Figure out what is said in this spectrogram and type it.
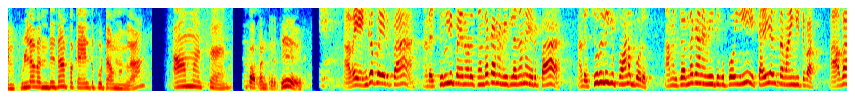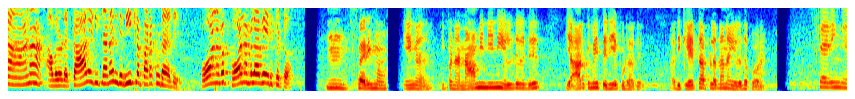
என் புள்ள வந்து தான் இப்ப கையெழுத்து போட்டாகணுங்களா? ஆமாம் சார். என்னப்பா பண்றது? அவ எங்க போயிருப்பா? அந்த சுருளி பையனோட சொந்தக்காரன் வீட்ல தானே இருப்பா? அந்த சுருளிக்கு போன போடு. அவன் சொந்தக்காரன் வீட்டுக்கு போய் கையெழுத்த வாங்கிட்டு வா. அவ ஆனா அவளோட காலடி தானே இந்த வீட்ல படக்கூடாது. போனவ போனவளாவே இருக்கட்டும். ம் சரிம்மா. ஏங்க இப்ப நான் நாமினின்னு எழுதுறது யாருக்குமே தெரியக்கூடாது. அதுக்கு ஏத்தாப்புல தான் நான் எழுத போறேன். சரிங்க.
